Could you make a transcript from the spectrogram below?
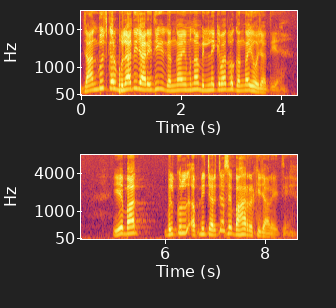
जानबूझकर भुला दी जा रही थी कि गंगा यमुना मिलने के बाद वो गंगा ही हो जाती है। ये बात बिल्कुल अपनी चर्चा से बाहर रखी जा रही थी।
